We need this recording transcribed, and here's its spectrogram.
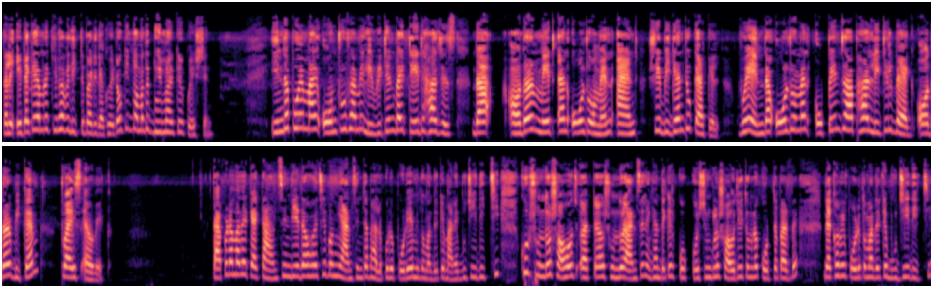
তাহলে এটাকে আমরা কীভাবে লিখতে পারি? দেখো, এটাও কিন্তু আমাদের দুই মার্কের question in the poem my own true family written by Ted Hughes the other met an old woman and she began to cackle when the old woman open up her little bag other become twice awake তারপর আমাদেরকে একটা আনসিন দিয়ে দেওয়া হয়েছে এবং এই আনসিনটা ভালো করে পড়ে আমি তোমাদেরকে মানে বুঝিয়ে দিচ্ছি। খুব সুন্দর সহজ একটা সুন্দর আনসিন। এখান থেকে কোয়েশ্চেনগুলো সহজেই তোমরা করতে পারবে। দেখো আমি পড়ে তোমাদেরকে বুঝিয়ে দিচ্ছি।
